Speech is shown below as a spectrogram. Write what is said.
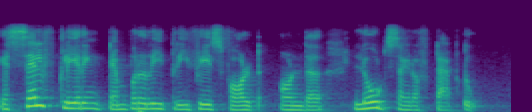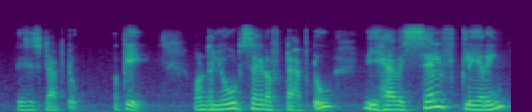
a self-clearing temporary three-phase fault on the load side of tap 2. This is tap 2. Okay, on the load side of tap 2, we have a self-clearing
